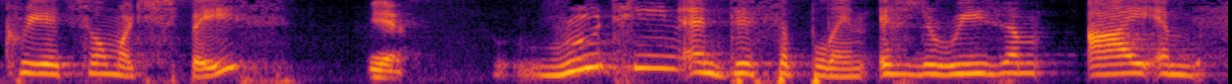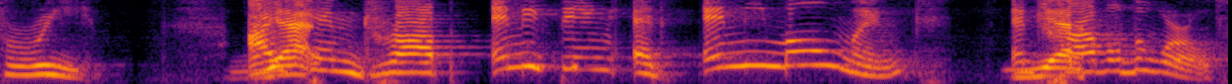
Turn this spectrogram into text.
creates so much space. Yes. Routine and discipline is the reason I am free. I can drop anything at any moment and Yes. travel the world.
